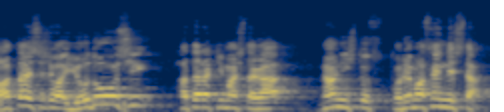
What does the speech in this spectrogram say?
私たちは夜通し働きましたが、何一つ取れませんでした。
